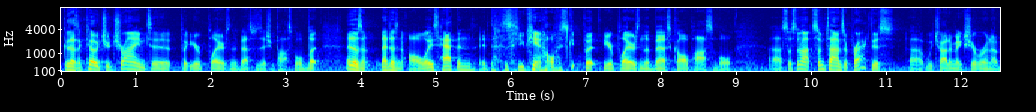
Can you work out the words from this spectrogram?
Because as a coach, you're trying to put your players in the best position possible, but that doesn't that doesn't always happen. It does. You can't always get, put your players in the best call possible. Uh, so not, sometimes at practice, uh, we try to make sure we're in a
